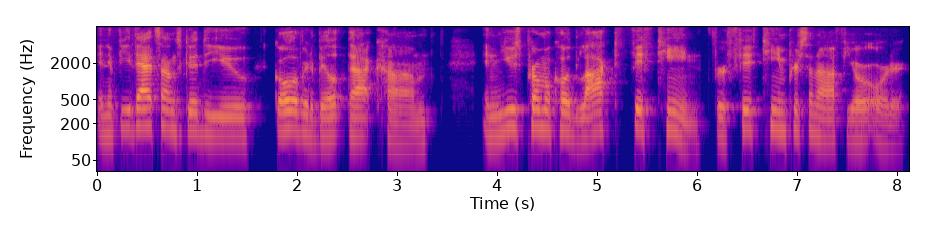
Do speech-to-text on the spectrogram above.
And if you, that sounds good to you, go over to built.com and use promo code locked15 for 15% off your order.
